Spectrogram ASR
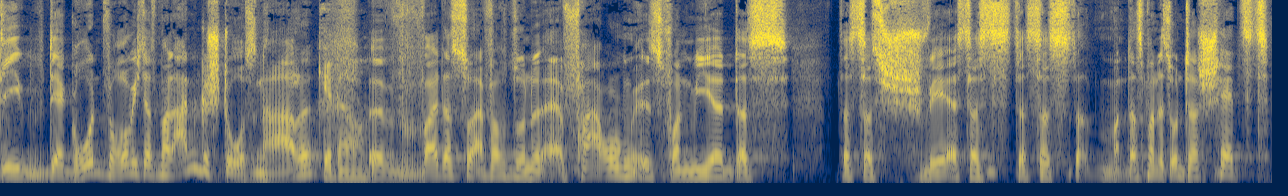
die, der Grund, warum ich das mal angestoßen habe. Genau. Äh, weil das so einfach so eine Erfahrung ist von mir, dass, dass das schwer ist, dass, dass, das, dass man es das unterschätzt,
